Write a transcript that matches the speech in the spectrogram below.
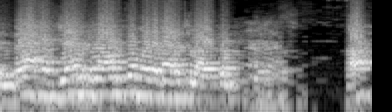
الباحث يعرف الـ outcome ولا ما يعرف الـ outcome؟ ها؟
